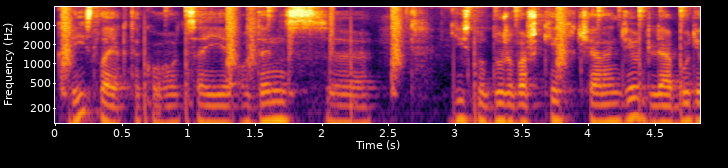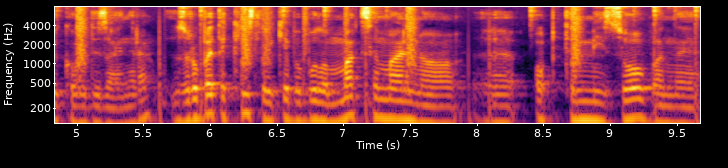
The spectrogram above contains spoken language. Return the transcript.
крісла як такого, це є один з е, дійсно дуже важких челенджів для будь-якого дизайнера. Зробити крісло, яке би було максимально е, оптимізоване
